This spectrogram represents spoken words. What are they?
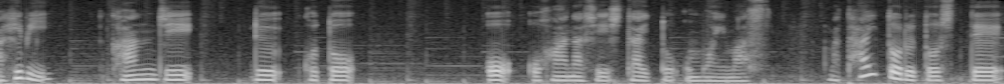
あ日々感じることをお話ししたいと思います。まあ、タイトルとして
